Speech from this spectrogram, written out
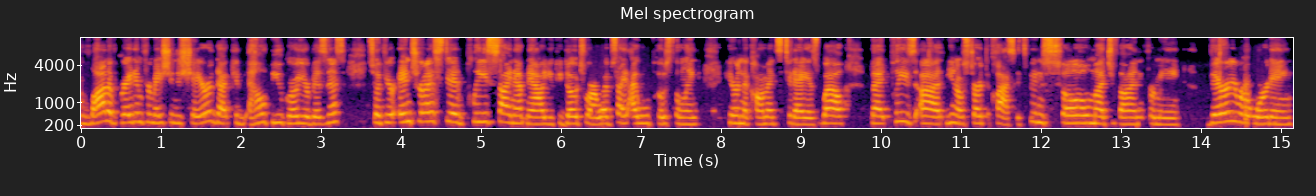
a lot of great information to share that can help you grow your business. So if you're interested, please sign up now. You could go to our website. I will post the link here in the comments today as well. But please, uh, you know, start the class. It's been so much fun for me. Very rewarding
